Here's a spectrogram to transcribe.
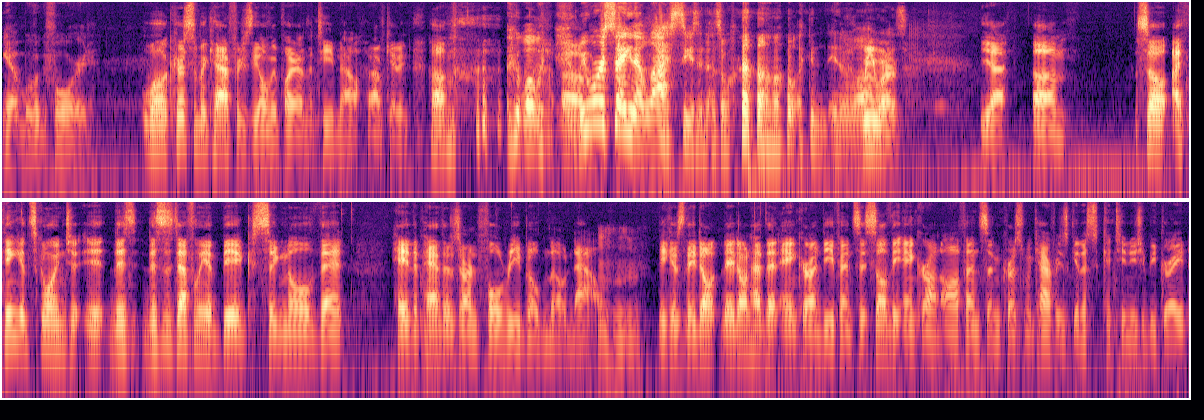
You know, moving forward. Well, Christian McCaffrey's the only player on the team now. I'm kidding. Um, well, we, um, we, were saying that last season as well. in, in we were. Ways. Yeah. Um, so I think it's going to it, this. This is definitely a big signal that hey, the Panthers are in full rebuild mode now mm-hmm. because they don't they don't have that anchor on defense. They still have the anchor on offense, and Chris McCaffrey is going to continue to be great.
